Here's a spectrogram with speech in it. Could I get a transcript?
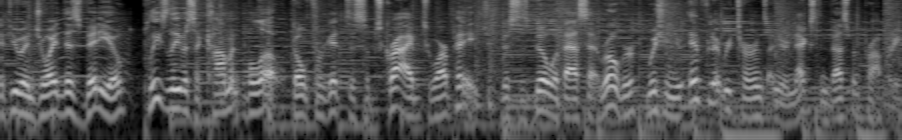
If you enjoyed this video, please leave us a comment below. Don't forget to subscribe to our page. This is Bill with Asset Rover, wishing you infinite returns on your next investment property.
